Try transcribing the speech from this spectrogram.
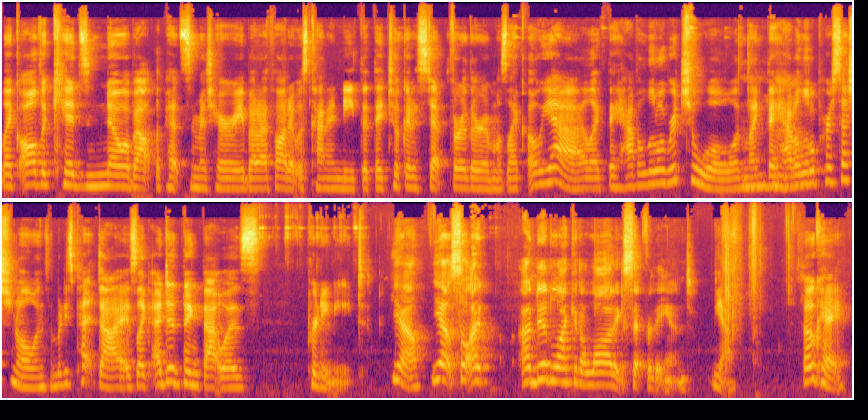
like all the kids know about the pet cemetery, but I thought it was kind of neat that they took it a step further and was like, oh yeah, like they have a little ritual and like they have Mm-hmm. a little processional when somebody's pet dies. Like I did think that was pretty neat. yeah, yeah. So I I did like it a lot, except for the end. Yeah. Okay.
